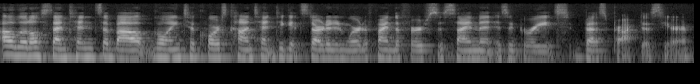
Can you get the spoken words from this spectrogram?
a little sentence about going to course content to get started and where to find the first assignment is a great best practice here.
